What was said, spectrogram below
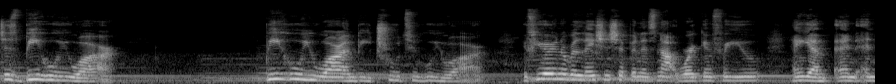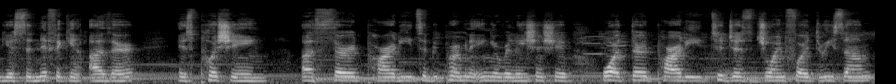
just be who you are. Be who you are and be true to who you are. If you're in a relationship and it's not working for you, and yeah, and and your significant other is pushing a third party to be permanent in your relationship or a third party to just join for a threesome,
